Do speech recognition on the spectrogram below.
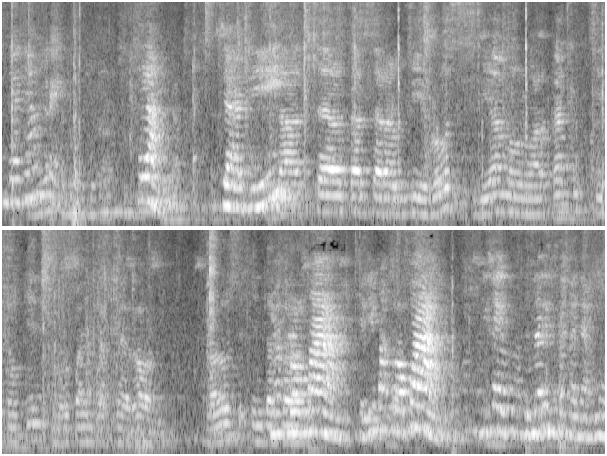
nggak nyampe. Ulang. Jadi, saat sel terserang virus, dia mengeluarkan sitokin berupa interferon. Lalu interferon makrofag. Jadi makrofag. Ini saya benerin pertanyaanmu.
